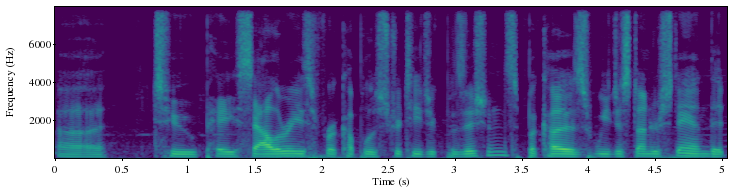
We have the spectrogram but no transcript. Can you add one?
uh, to pay salaries for a couple of strategic positions because we just understand that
